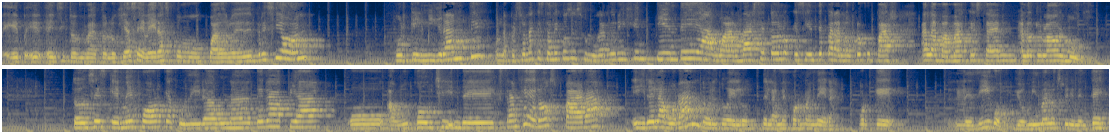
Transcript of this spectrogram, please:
eh, eh, en sintomatologías severas como un cuadro de depresión, porque el migrante o la persona que está lejos de su lugar de origen tiende a guardarse todo lo que siente para no preocupar a la mamá que está en, al otro lado del mundo. Entonces, qué mejor que acudir a una terapia o a un coaching de extranjeros para ir elaborando el duelo de la mejor manera, porque les digo, yo misma lo experimenté.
